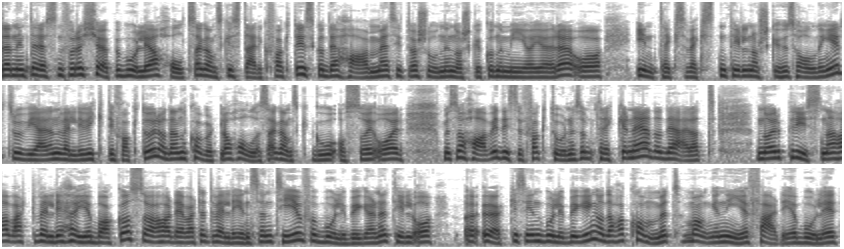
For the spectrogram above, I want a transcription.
den interessen for å kjøpe bolig har holdt seg ganske sterk, faktisk, og det har med situasjonen i norsk økonomi å gjøre, og inntektsveksten til norske husholdninger tror vi er en veldig viktig faktor, og den kommer til å holde seg ganske god også i år. Men så har vi disse faktorene som trekker ned, og det er at når prisene har vært veldig høye bak oss, så har det vært et veldig insentiv for boligbyggerne til å øke sin boligbygging, og det har kommet mange nye ferdige boliger.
